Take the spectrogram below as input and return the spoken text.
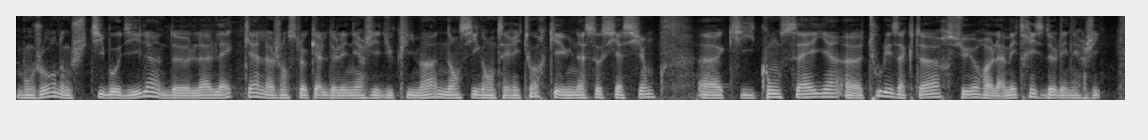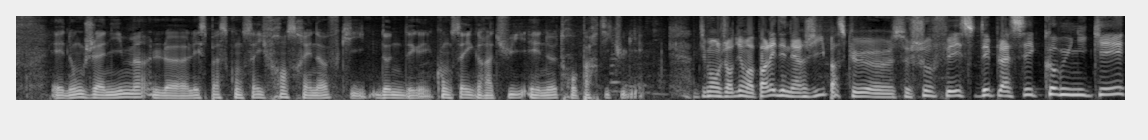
Bonjour, donc je suis Thibaut Dill de l'ALEC, l'Agence locale de l'énergie et du climat, Nancy Grand Territoire, qui est une association euh, qui conseille euh, tous les acteurs sur la maîtrise de l'énergie. Et donc j'anime l'espace conseil France Rénov qui donne des conseils gratuits et neutres aux particuliers. Aujourd'hui, on va parler d'énergie parce que euh, se chauffer, se déplacer, communiquer,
